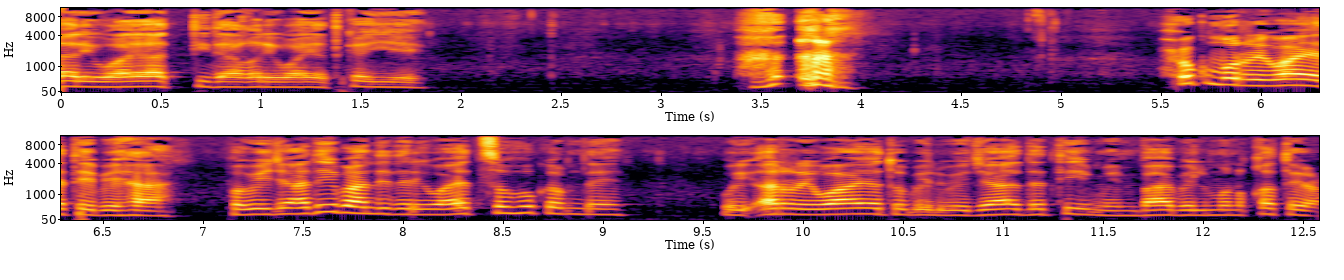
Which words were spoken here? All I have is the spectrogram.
دا روایت دي دغه روایت کوي حکم الروايه بها په وجادي باندې د روایت څه حکم دی وی الروايه بالوجاده من باب المنقطع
